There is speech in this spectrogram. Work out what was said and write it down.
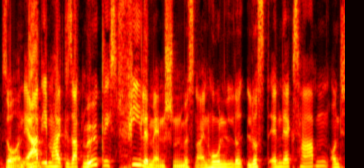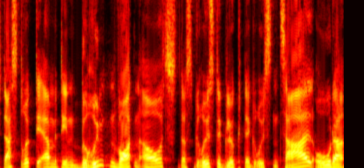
So, und er hat eben halt gesagt, möglichst viele Menschen müssen einen hohen Lu- Lustindex haben und das drückte er mit den berühmten Worten aus, das größte Glück der größten Zahl oder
